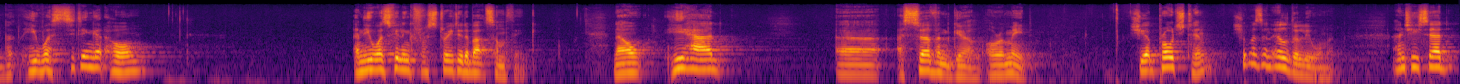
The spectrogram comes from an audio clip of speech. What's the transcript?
But he was sitting at home and he was feeling frustrated about something. Now, he had uh, a servant girl or a maid. She approached him. She was an elderly woman. And she said,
